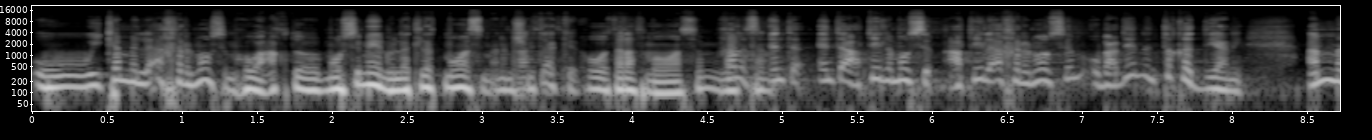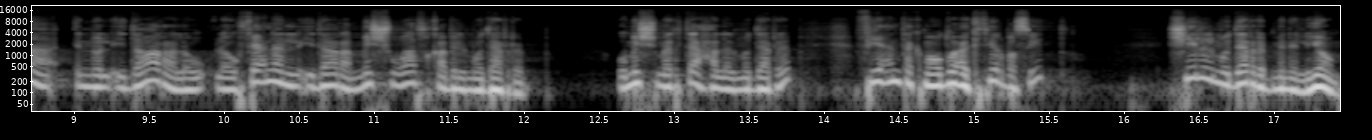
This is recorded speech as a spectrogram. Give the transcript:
ويكمل لآخر الموسم. هو عقده موسمين ولا ثلاث مواسم؟ أنا مش متأكد. هو ثلاث مواسم خلص انت أنت أعطيه له موسم أعطيه له اخر الموسم وبعدين انتقد يعني. أما إنه الإدارة لو لو فعلا الإدارة مش واثقة بالمدرب ومش مرتاحة للمدرب في عندك موضوع كتير بسيط. شيل المدرب من اليوم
